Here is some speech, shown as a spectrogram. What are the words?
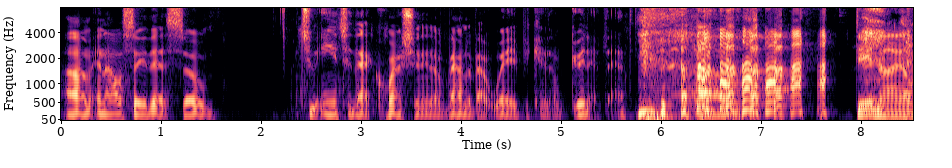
Um, and I will say this so to answer that question in a roundabout way because I'm good at that. Denial.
